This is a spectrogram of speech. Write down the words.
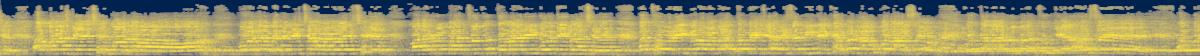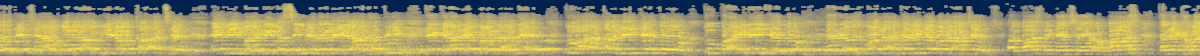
છે અબ્બાસ કહે છે મોલા મોલા મને વિચાર આવે છે મારું માથું તો તમારી ગોદીમાં છે પણ થોડીક વારમાં તમે જ્યારે જમીને ખબરના ઉપર આવશો તો તમારું માથું ક્યાં હશે અબ્બાસ કહે છે આ ગુલામની ઓકાત છે એની માની વસીયતને યાદ હતી કે ક્યારે મોલાને તું આકા નહીં કહેતો તું ભાઈ નહીં કહેતો દરરોજ મોલા કરીને બોલાવજે અબ્બાસ ને કહે છે અબ્બાસ તને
